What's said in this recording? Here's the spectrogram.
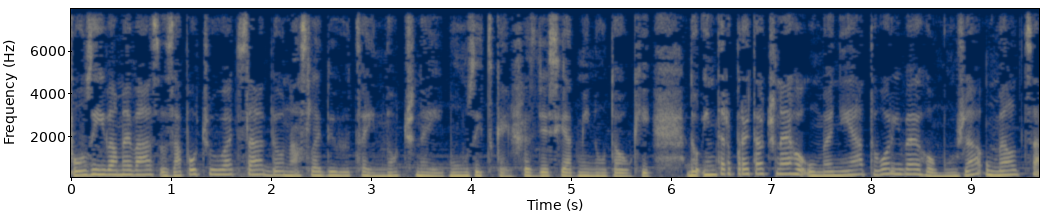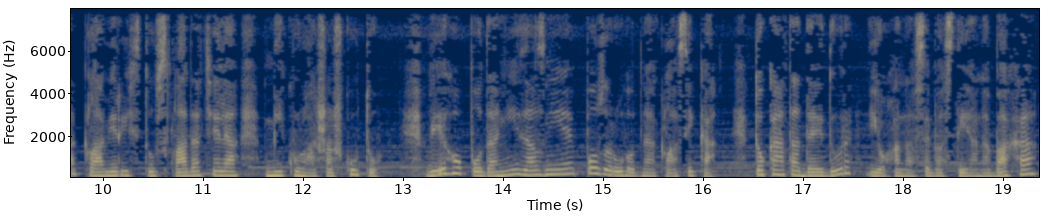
pozývame vás započúvať sa do nasledujúcej nočnej múzickej 60 minútovky, do interpretačného umenia tvorivého muža, umelca, klaviristu, skladateľa Mikuláša Škutu. V jeho podaní zaznie pozoruhodná klasika. Tokáta D-dur Johana Sebastiana Bacha,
